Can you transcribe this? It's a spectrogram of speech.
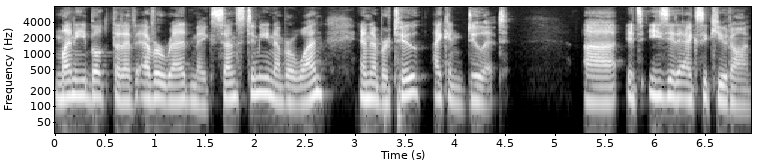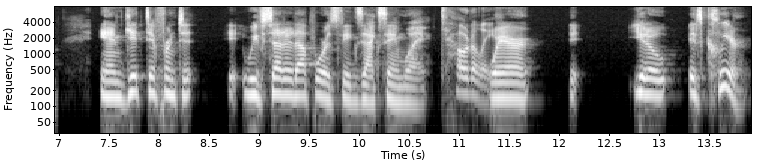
money book that I've ever read makes sense to me, number one. And number two, I can do it. Uh, it's easy to execute on and get different we've set it up where it's the exact same way. Totally. Where, it, you know, it's clear.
